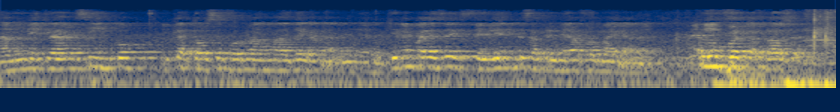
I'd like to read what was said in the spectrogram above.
a mí me quedan 5 y 14 formas más de ganar dinero. ¿Quién me parece excelente esa primera forma de ganar? Un fuerte aplauso.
